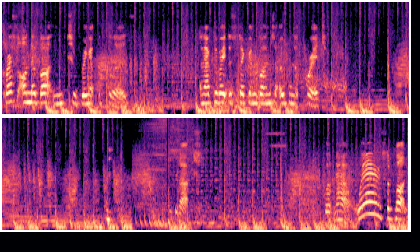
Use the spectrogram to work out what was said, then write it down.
Press on the button to bring up the pillars. And activate the second button to open the fridge. Look at that. But now, where is the button?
